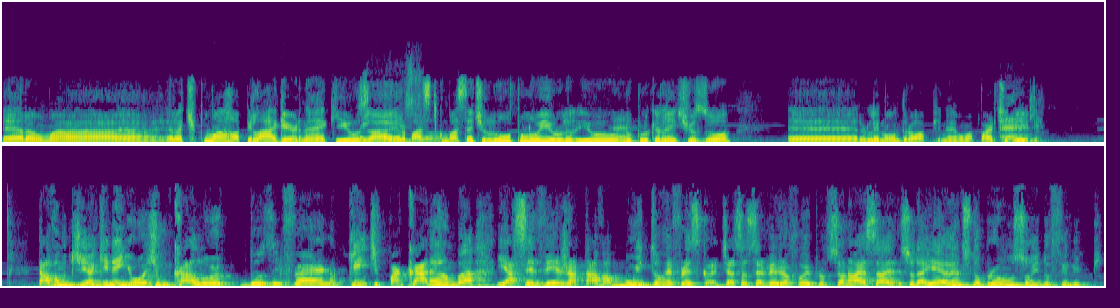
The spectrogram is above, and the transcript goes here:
Era uma. Era tipo uma hop lager, né? Que usava era bast- com bastante lúpulo e o, e o É. lúpulo que a gente usou é, era o lemon drop, né? Uma parte É. dele. Tava um dia que nem hoje, um calor dos infernos, quente pra caramba, e a cerveja tava muito refrescante. Essa cerveja foi profissional, essa, isso daí é antes do Bronson e do Felipe.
